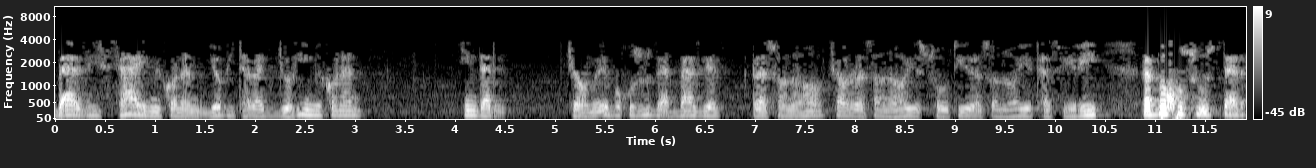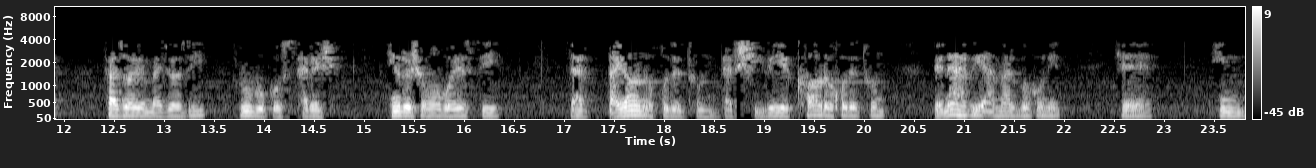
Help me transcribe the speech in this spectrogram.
بعضی سعی می‌کنن یا بیتوجهی می‌کنن. این در جامعه به خصوص در بعضی از رسانه ها چهار رسانه های صوتی رسانه های تصویری و به خصوص در فضای مجازی رو به گسترش. این رو شما بایستی در بیان خودتون در شیوه کار خودتون به نحوی عمل بکنید که این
